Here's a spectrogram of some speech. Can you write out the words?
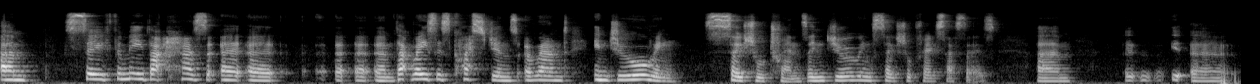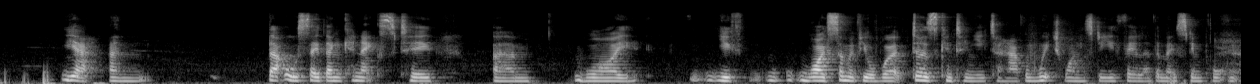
Um, so for me, that has a, a, a, um, that raises questions around enduring social trends, enduring social processes. Um, uh, yeah, and that also then connects to um, why you why some of your work does continue to have, and which ones do you feel are the most important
